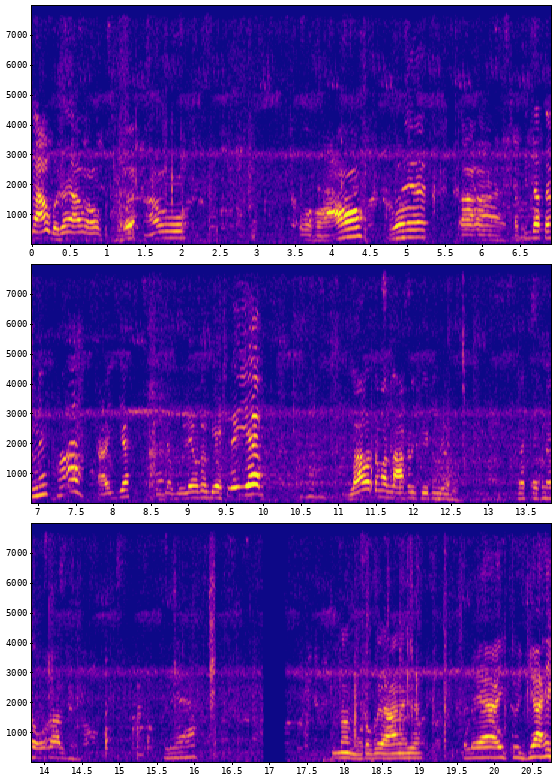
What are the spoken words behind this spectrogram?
આવો બધા આવો આવો ઓહો આવો ભત્રીજા તમે આવી ગયા બીજા બોલ્યા વગર બેસી રહી યાર લાવો. તમારે લાકડી પેટી રાખો ને કોકને ઓગાળજો લે મોટો ભાઈ આ નહીં લે આ તો જ્યાં હે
